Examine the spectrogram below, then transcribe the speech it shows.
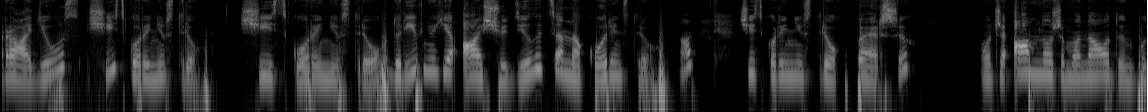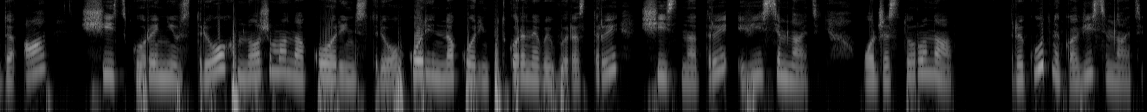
Радіус 6 коренів з 3. 6 коренів з 3 дорівнює А, що ділиться на корінь з 3. 6 коренів з 3 перших. Отже, А множимо на 1 буде А. 6 коренів з 3 множимо на корінь з 3. Корінь на корінь підкореневий вираз 3, 6 на 3 18. Отже, сторона трикутника 18.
